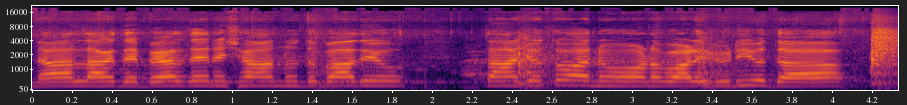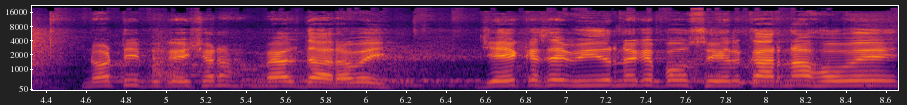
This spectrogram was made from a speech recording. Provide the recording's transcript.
ਨਾਲ ਲੱਗਦੇ ਬੈਲ ਦੇ ਨਿਸ਼ਾਨ ਨੂੰ ਦਬਾ ਦਿਓ, ਤਾਂ ਜੋ ਤੁਹਾਨੂੰ ਆਉਣ ਵਾਲੀ ਵੀਡੀਓ ਦਾ ਨੋਟੀਫਿਕੇਸ਼ਨ ਮਿਲਦਾ ਰਹੇ। ਜੇ ਕਿਸੇ ਵੀਰ ਨੇ ਕਿ ਬਹੁਤ ਸੇਲ ਕਰਨਾ ਹੋਵੇ,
